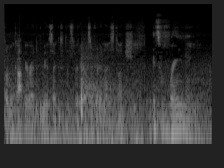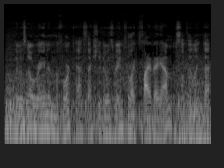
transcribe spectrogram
some copyrighted music to this video. It's a pretty nice touch. It's raining. There was no rain in the forecast. Actually, there was rain for like 5 a.m. or something like that.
